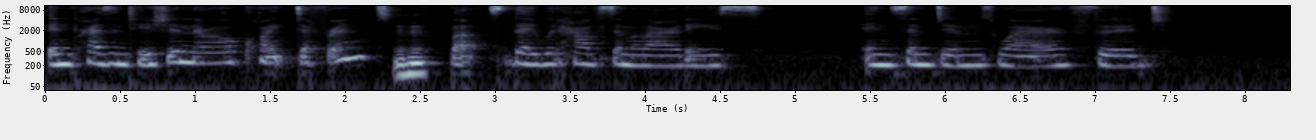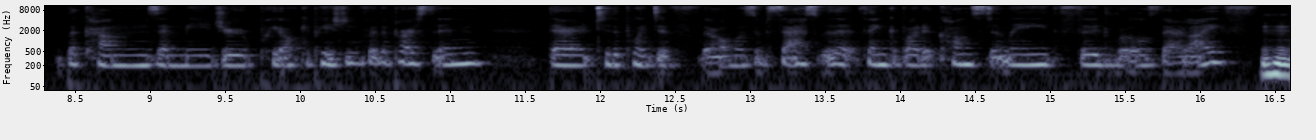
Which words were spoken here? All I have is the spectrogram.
in presentation, they're all quite different. Mm-hmm. but they would have similarities in symptoms where food becomes a major preoccupation for the person. They're to the point of they're almost obsessed with it, think about it constantly. Food rules their life, Mm-hmm.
